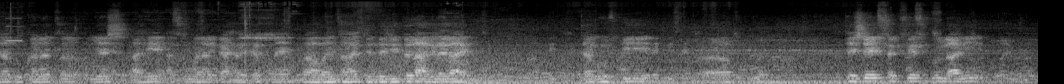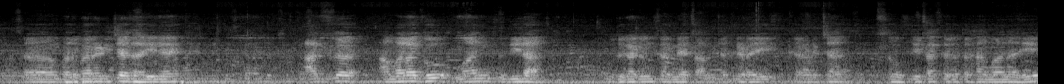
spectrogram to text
या दुकानाचं यश आहे असं म्हणायला काय हरकत नाही. बाबांचा हा जिथं जिथं लागलेला आहे त्या गोष्टी अतिशय सक्सेसफुल आणि भरभराटीच्या झालेल्या आहेत. आज आम्हाला जो मान दिला उद्घाटन करण्याचा आमच्या क्रीडाई करण्याच्या संस्थेचा खरं तर हा मान आहे.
